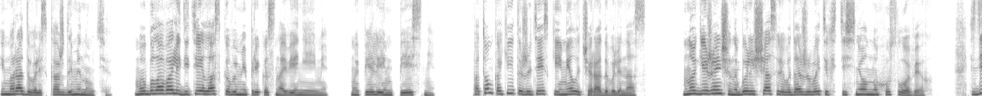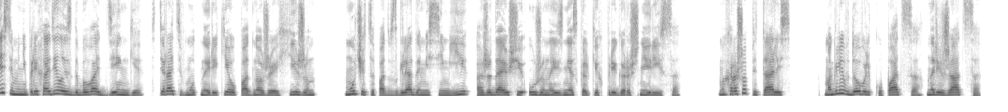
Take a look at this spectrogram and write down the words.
и мы радовались каждой минуте. Мы баловали детей ласковыми прикосновениями, Мы пели им песни. Потом какие-то житейские мелочи радовали нас. Многие женщины были счастливы даже в этих стесненных условиях. Здесь им не приходилось добывать деньги, стирать в мутной реке у подножия хижин, мучиться под взглядами семьи, ожидающей ужина из нескольких пригоршней риса. Мы хорошо питались, могли вдоволь купаться, наряжаться.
